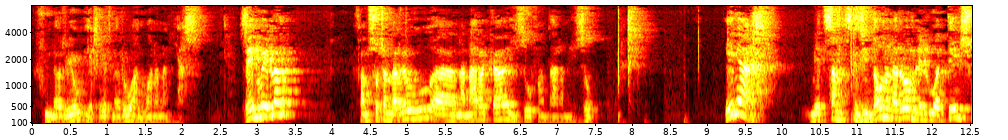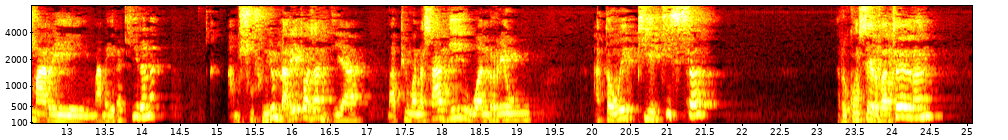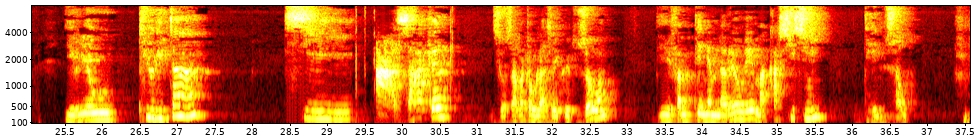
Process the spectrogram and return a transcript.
foinareo eritreretinareo hanohanana ny asa. Izay no ela fa misaotra anareo nanaraka izao fandaharana izao. Eny ary, mety samy tsindrin-daona nareo amin'ilay lohateny somary manahirakirana, amin'ny sofin'ny olona, ary eto aho izany dia mampiomana sahady ho an'ireo atao hoe piétistes, ireo conservateurs, ireo puritains, tsy ahazaka izao zavatra ho lazaiko eto izao an, dia efa miteny aminareo hoe makà sisiny dieny izao. Hum.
